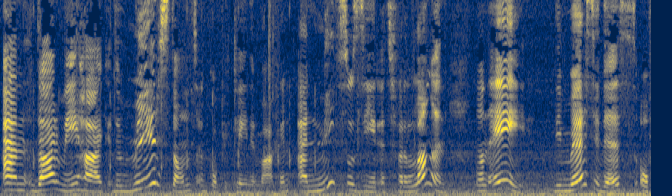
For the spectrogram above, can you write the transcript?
En daarmee ga ik de weerstand een kopje kleiner maken. En niet zozeer het verlangen. Want hé, hey, die Mercedes of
